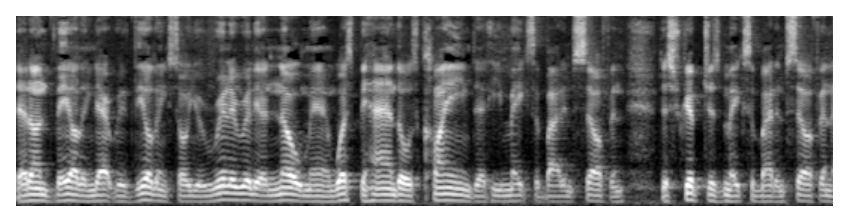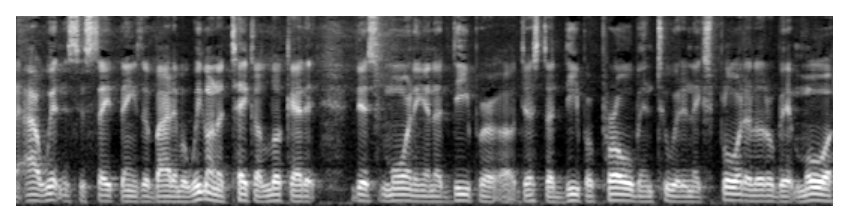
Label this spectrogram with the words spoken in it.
that unveiling, that revealing. So you really, really know, man, what's behind those claims that he makes about himself and the scriptures makes about himself and the eyewitnesses say things about him. But we're going to take a look at it this morning in a deeper, uh, just a deeper probe into it and explore it a little bit more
